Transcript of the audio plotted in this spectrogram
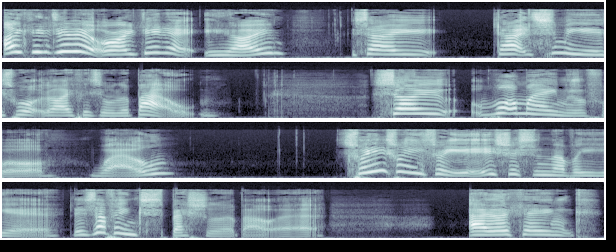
I can do it or I did it, you know? So that to me is what life is all about. So, what am I aiming for? Well, 2023 is just another year. There's nothing special about it. And I think,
